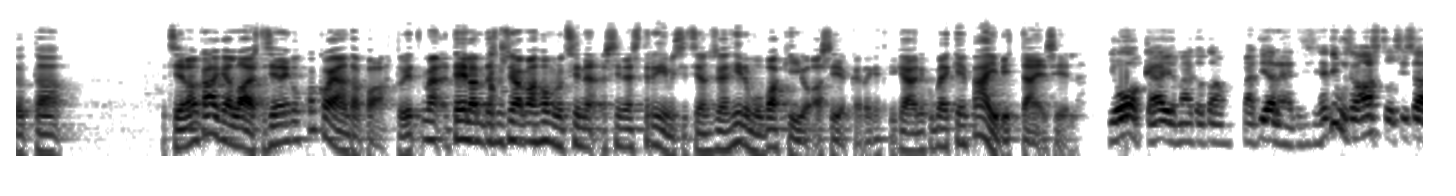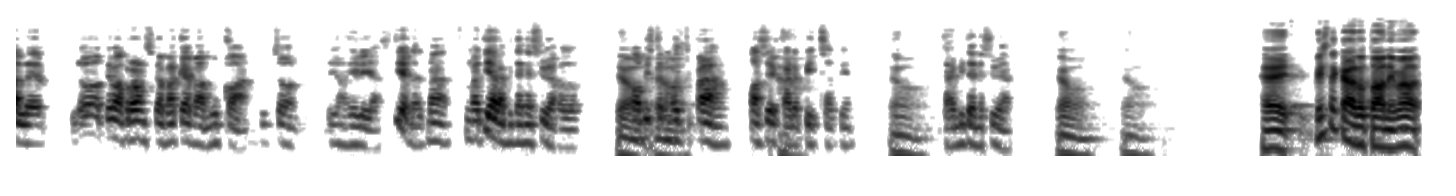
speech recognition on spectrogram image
Tota, et siellä on kaikenlaista, siellä niin koko ajan tapahtuu. Et mä, teillä on niitä semmoisia, mä oon huomannut siinä, siinä striimissä, että siellä on semmoisia hirmu vakioasiakkaita, jotka käy niin kuin melkein päivittäin siellä. Joo, käy, ja mä, tota, mä tiedän, että siis heti kun se astuu sisälle, no kevää Branska väkevää mukaan, sitten se on ihan hiljaa. Sä tiedät, että mä, mä tiedän, miten ne syö. Kato. Joo, mä oon pistänyt joo. päähän asiakkaiden pizzat. Joo. Tai miten ne syö. Joo, joo. Hei, pistäkää tota, niin mä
